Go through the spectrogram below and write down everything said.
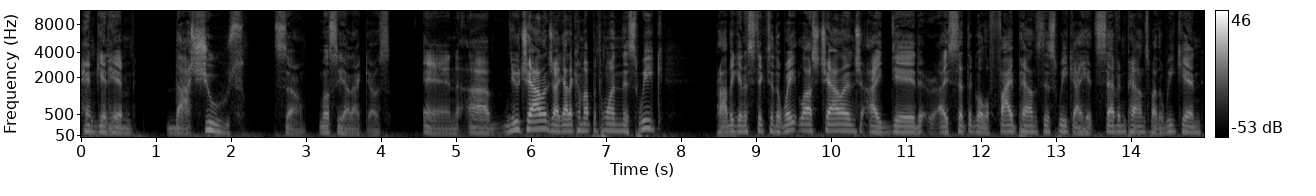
and get him the shoes. So we'll see how that goes. And uh, new challenge, I got to come up with one this week. Probably going to stick to the weight loss challenge. I did, I set the goal of five pounds this week. I hit seven pounds by the weekend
